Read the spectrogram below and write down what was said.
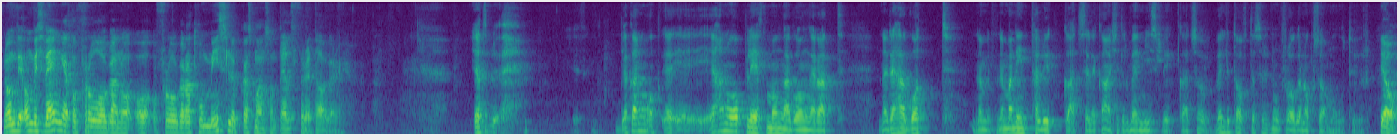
Men om, vi, om vi svänger på frågan och, och, och frågar att hur misslyckas man som pälsföretagare? jag, jag, kan, jag har nog upplevt många gånger att när det har gått, när, man inte har lyckats eller kanske till och med misslyckats, så väldigt ofta så är det nog frågan också om otur. Ja,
